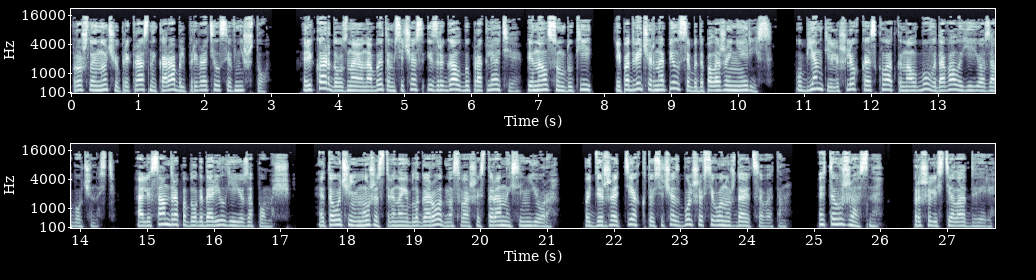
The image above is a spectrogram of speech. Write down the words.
Прошлой ночью прекрасный корабль превратился в ничто. Рикардо, узная он об этом, сейчас изрыгал бы проклятие, пинал сундуки и под вечер напился бы до положения рис. У Бьянки лишь легкая складка на лбу выдавала ее озабоченность. Алессандро поблагодарил ее за помощь. «Это очень мужественно и благородно с вашей стороны, сеньора. Поддержать тех, кто сейчас больше всего нуждается в этом». «Это ужасно», — прошелестело от двери.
